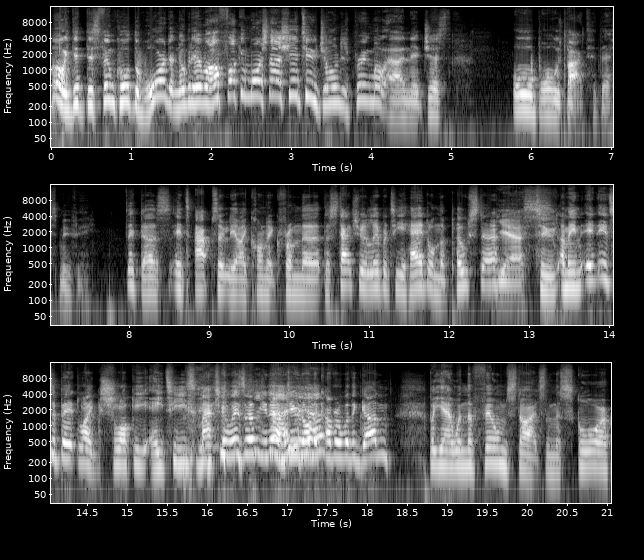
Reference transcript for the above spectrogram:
Oh, he did this film called The War that nobody ever. I'll fucking watch that shit too, John. Just bring out, and it just all boils back to this movie. It does. It's absolutely iconic. From the the Statue of Liberty head on the poster. Yes. To I mean, it, it's a bit like schlocky '80s machoism, you know, Yeah, dude yeah, on the cover with a gun. But yeah, when the film starts and the score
